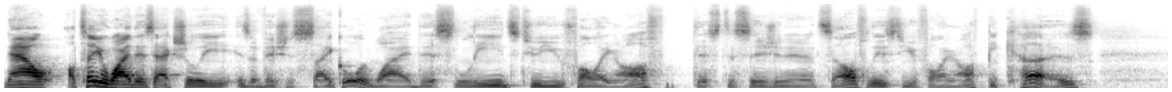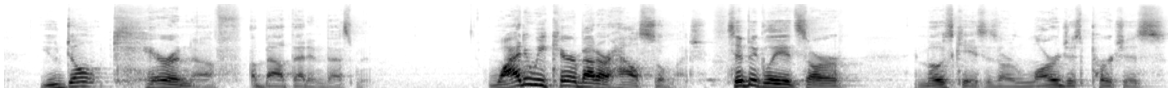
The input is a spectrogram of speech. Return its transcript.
Now, I'll tell you why this actually is a vicious cycle and why this leads to you falling off. This decision in itself leads to you falling off because you don't care enough about that investment. Why do we care about our house so much? Typically, it's our, in most cases, our largest purchase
